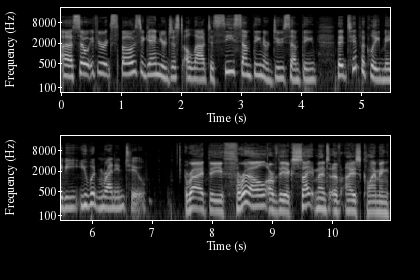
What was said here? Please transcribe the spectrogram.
Uh, so if you're exposed, again, you're just allowed to see something or do something that typically maybe you wouldn't run into. Right, the thrill or the excitement of ice climbing.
